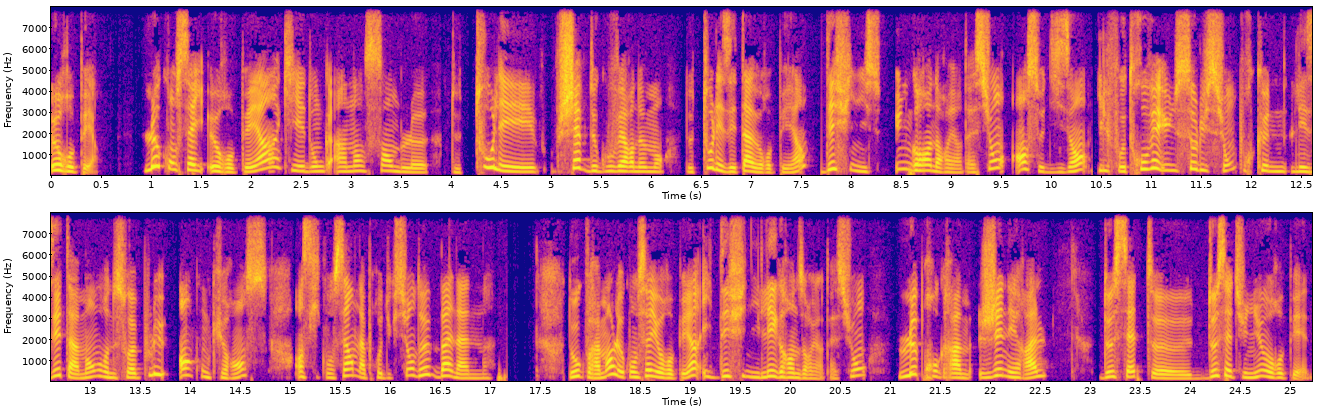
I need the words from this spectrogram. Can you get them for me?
européens. Le Conseil européen, qui est donc un ensemble de tous les chefs de gouvernement de tous les États européens, définissent une grande orientation en se disant il faut trouver une solution pour que les États membres ne soient plus en concurrence en ce qui concerne la production de bananes. Donc vraiment, le Conseil européen, il définit les grandes orientations, le programme général de cette, euh, de cette Union européenne.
